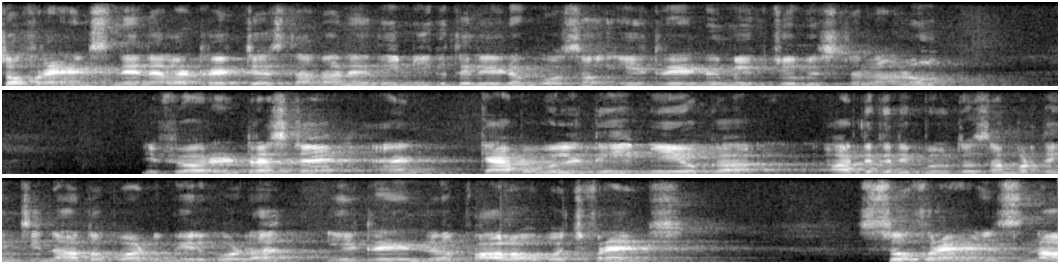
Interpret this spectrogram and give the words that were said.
సో ఫ్రెండ్స్ నేను ఎలా ట్రేడ్ చేస్తాను అనేది మీకు తెలియడం కోసం ఈ ట్రేడ్ని మీకు చూపిస్తున్నాను. If you are interested and capability మీ యొక్క ఆర్థిక నిపుణులతో సంప్రదించి నాతో పాటు మీరు కూడా ఈ ట్రైన్లో ఫాలో అవ్వచ్చు ఫ్రెండ్స్ సో ఫ్రెండ్స్ నా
